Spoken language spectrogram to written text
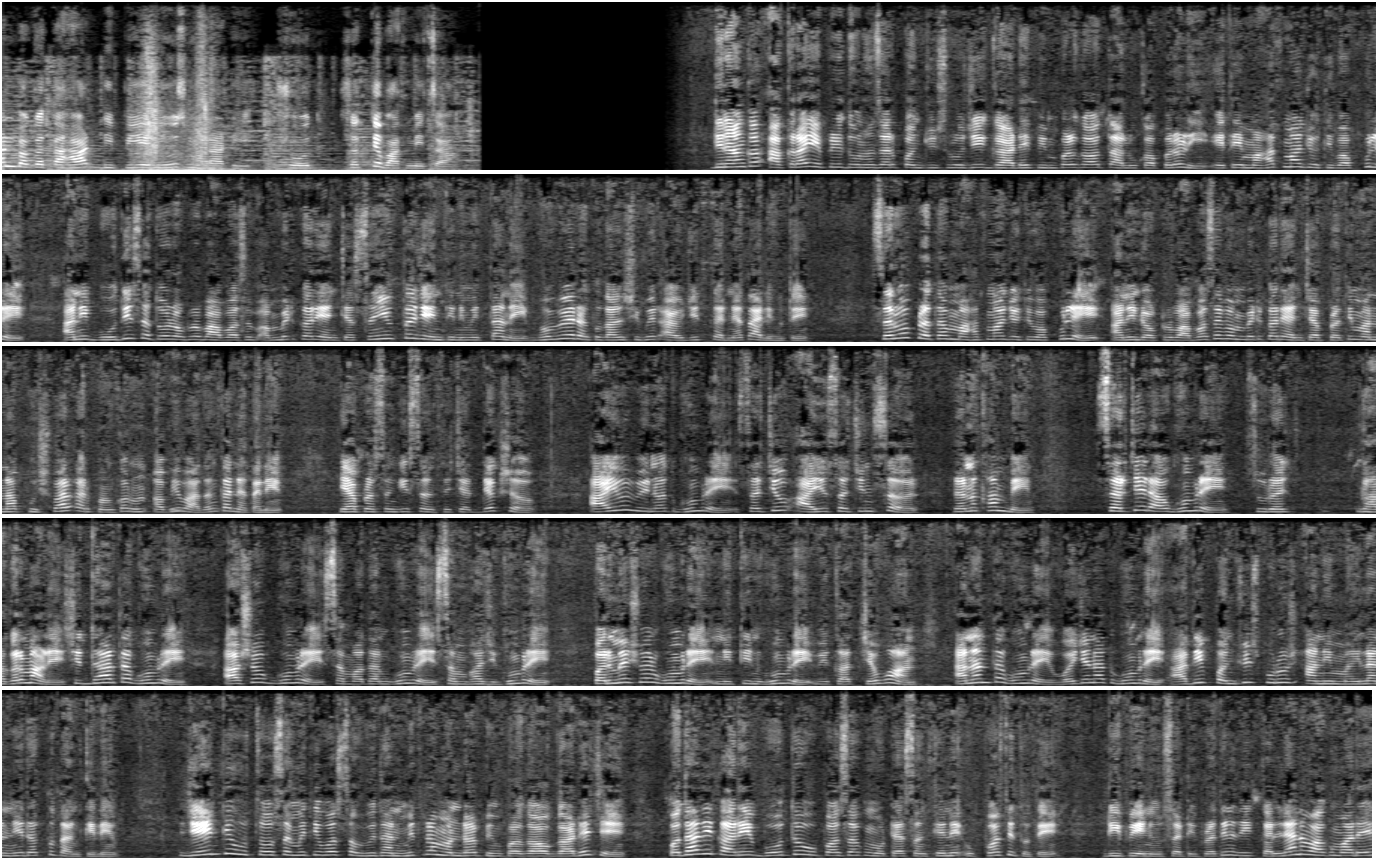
आपण बघत आहात डीपीए न्यूज मराठी. शोध सत्य बातमीचा. दिनांक अकरा एप्रिल दोन हजार पंचवीस रोजी गाढे पिंपळगाव तालुका परळी येथे महात्मा ज्योतिबा फुले आणि बोधिसत्व डॉक्टर बाबासाहेब आंबेडकर यांच्या संयुक्त जयंतीनिमित्ताने भव्य रक्तदान शिबिर आयोजित करण्यात आले होते. सर्वप्रथम महात्मा ज्योतिबा फुले आणि डॉक्टर बाबासाहेब आंबेडकर यांच्या प्रतिमांना पुष्पहार अर्पण करून अभिवादन करण्यात आले. याप्रसंगी संस्थेचे अध्यक्ष आयु विनोद घुमरे सचिव आयु सचिन सर रणखांबे सर्जेराव घुमरे सूरज घागरमाळे सिद्धार्थ घुमरे अशोक घुमरे समाधान घुमरे संभाजी घुमरे परमेश्वर घुमरे नितीन घुमरे विकास चव्हाण अनंत घुमरे वैजनाथ घुमरे आदी पंचवीस पुरुष आणि महिलांनी रक्तदान केले. जयंती उत्सव समिती व संविधान मित्र मंडळ पिंपळगाव गाढेचे पदाधिकारी बौद्ध उपासक मोठ्या संख्येने उपस्थित होते. डीपीए न्यूजसाठी प्रतिनिधी कल्याण वाघमारे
